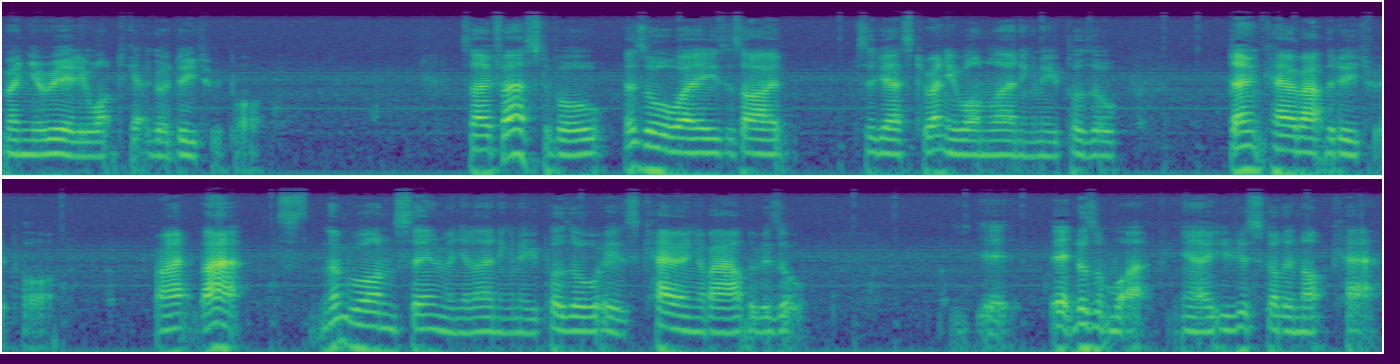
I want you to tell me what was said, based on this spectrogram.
when you really want to get a good DT report. So first of all, as always, as I suggest to anyone learning a new puzzle, don't care about the DT report. Right? That's number one sin when you're learning a new puzzle is caring about the result. It, it doesn't work. You know, you've just got to not care.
